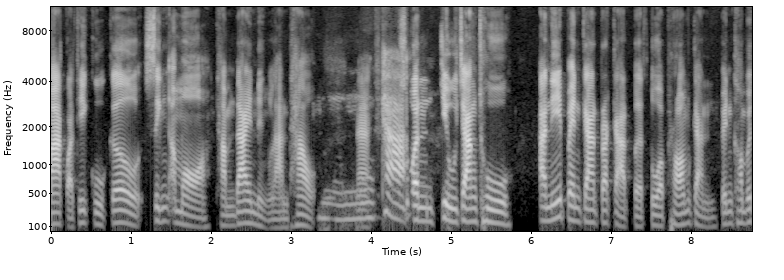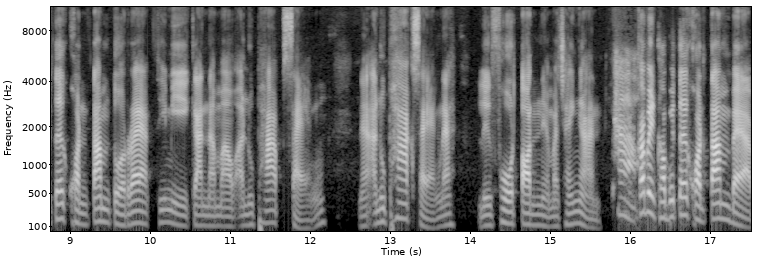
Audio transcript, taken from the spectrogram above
มากกว่าที่ Google Sync a m o r ทำได้ 1 ล้านเท่าอืมนะค่ะส่วนจิวจางทู อันนี้เป็นการประกาศเปิดตัวพร้อมกัน เป็นคอมพิวเตอร์ควอนตัมตัวแรกที่มีการนำเอาอนุภาคแสงนะอนุภาคแสงนะ หรือโฟตอนเนี่ยมาใช้งานค่ะก็เป็นคอมพิวเตอร์ควอนตัมแบบ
